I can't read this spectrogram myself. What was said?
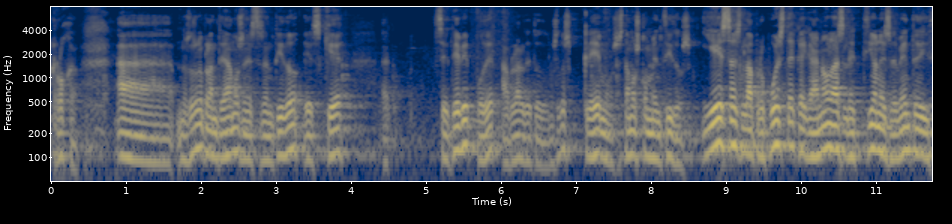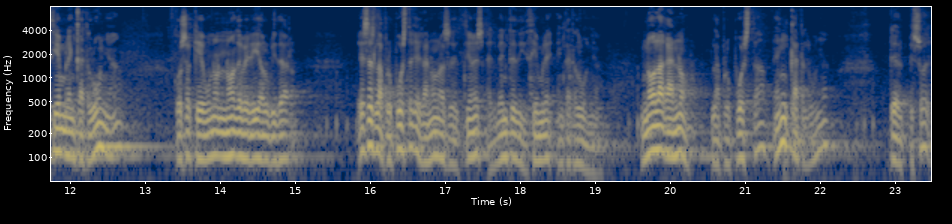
roja. Nosotros lo que planteamos en este sentido es que se debe poder hablar de todo. Nosotros creemos, estamos convencidos, y esa es la propuesta que ganó las elecciones el 20 de diciembre en Cataluña, cosa que uno no debería olvidar, esa es la propuesta que ganó las elecciones el 20 de diciembre en Cataluña. No la ganó la propuesta en Cataluña del PSOE.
